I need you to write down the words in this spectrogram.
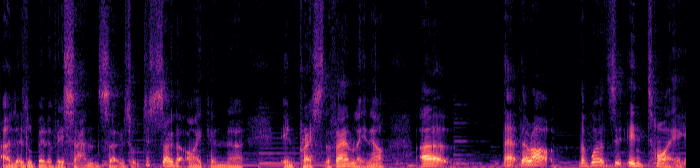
a little bit of Isan, so, just so that I can uh, impress the family. Now, uh, there, there are the words in Thai,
